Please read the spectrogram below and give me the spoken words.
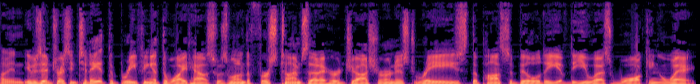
I mean, it was interesting today at the briefing at the White House was one of the first times that I heard Josh Earnest raise the possibility of the U.S. walking away.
